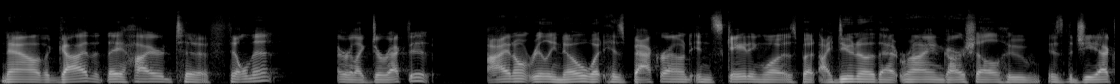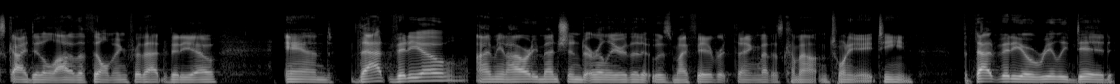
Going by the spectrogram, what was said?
Now, the guy that they hired to film it or like direct it, I don't really know what his background in skating was, but I do know that Ryan Garshell, who is the GX guy, did a lot of the filming for that video. And that video, I mean, I already mentioned earlier that it was my favorite thing that has come out in 2018. But that video really did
